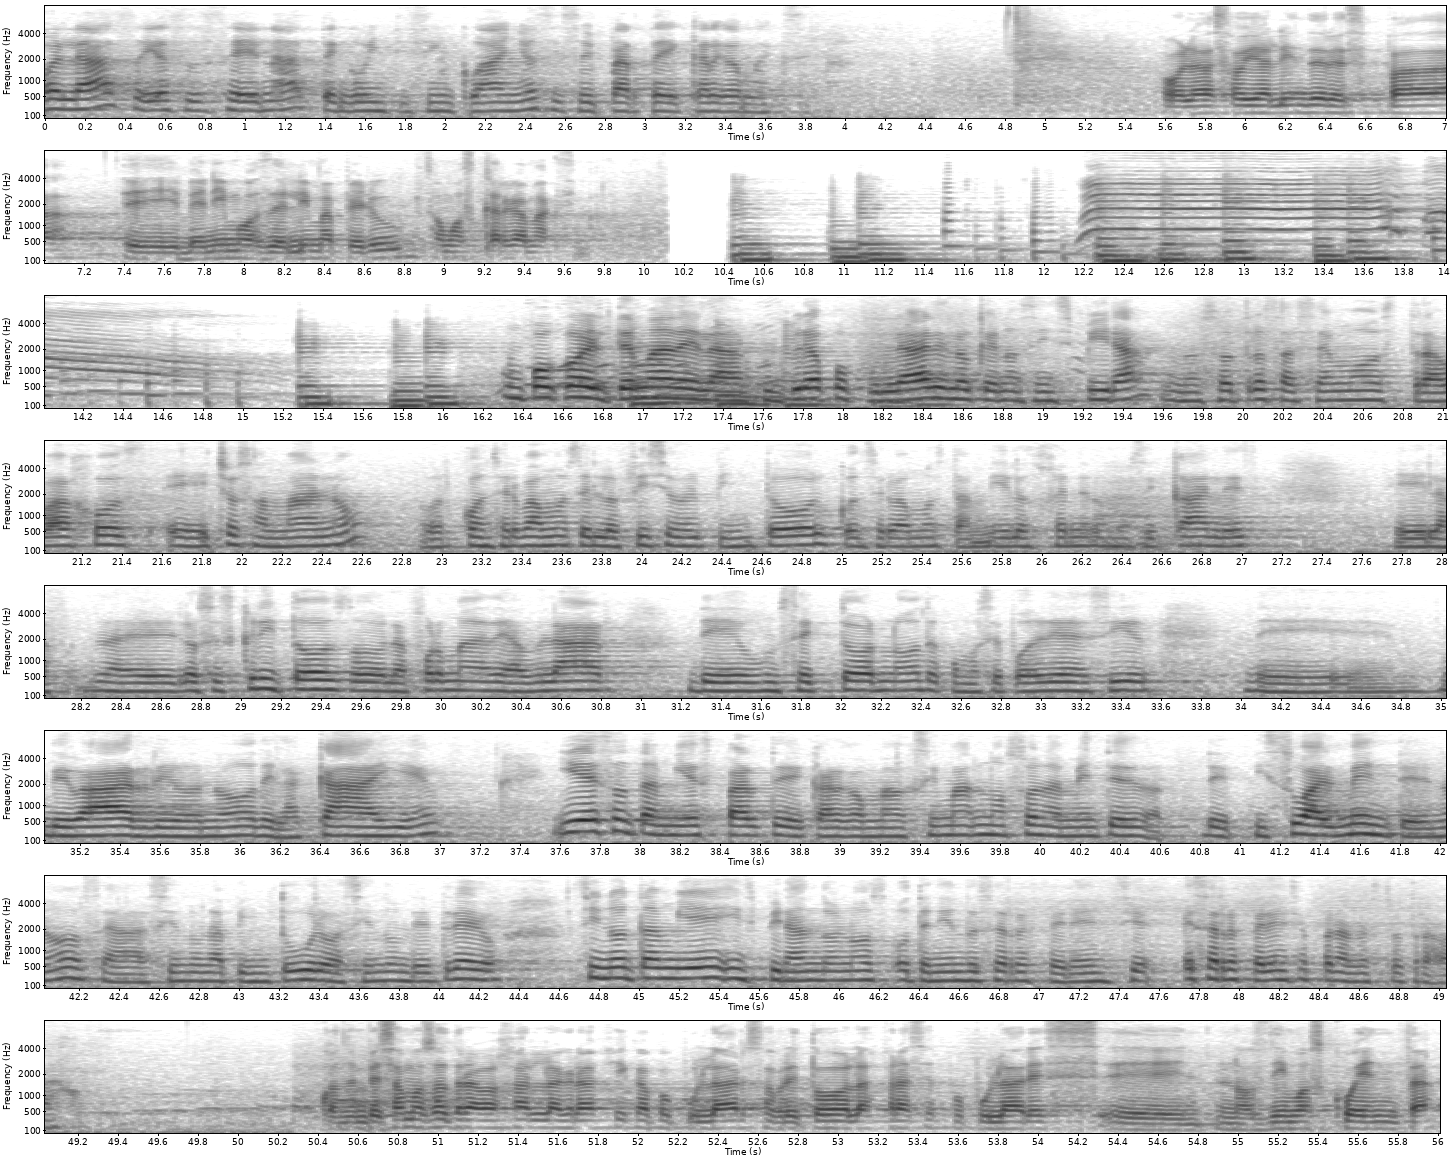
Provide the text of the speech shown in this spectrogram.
Hola, soy Azucena, tengo 25 años y soy parte de Carga Máxima. Hola, soy Alinder Espada y venimos de Lima, Perú. Somos Carga Máxima. Un poco el tema de la cultura popular es lo que nos inspira. Nosotros hacemos trabajos eh, hechos a mano, conservamos el oficio del pintor, conservamos también los géneros musicales, eh, los escritos o la forma de hablar de un sector, ¿no? de como se podría decir, de, barrio, ¿no? de la calle. Y eso también es parte de carga máxima, no solamente de, visualmente, ¿no? o sea, haciendo una pintura o haciendo un letrero, sino también inspirándonos o teniendo esa referencia, esa referencia para nuestro trabajo. Cuando empezamos a trabajar la gráfica popular, sobre todo las frases populares, eh, nos dimos cuenta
